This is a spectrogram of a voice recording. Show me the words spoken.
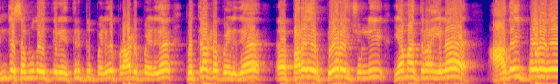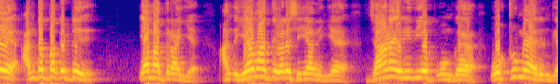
எங்கள் சமுதாயத்திலே திருட்டு பயலுக பிராடு பயலுக பித்ராட்ட பயலுக பறையர் பேரை சொல்லி ஏமாத்துறாங்கல்ல? அதை போலவே அந்த பக்கத்து ஏமாத்துறாங்க. அந்த ஏமாத்து வேலை செய்யாதீங்க. ஜான ரீதியாக போங்க. ஒற்றுமையாக இருங்க.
